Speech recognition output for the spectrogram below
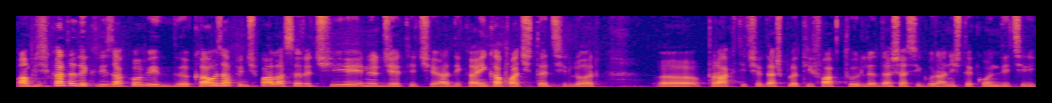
Amplificate de criza COVID. Cauza principală a sărăciei energetice, adică a incapacităților uh, practice de a-și plăti facturile, de a-și asigura niște condiții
